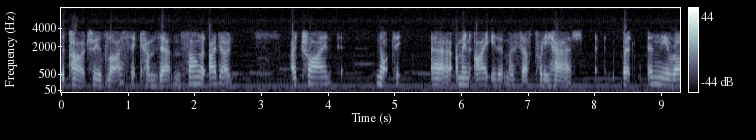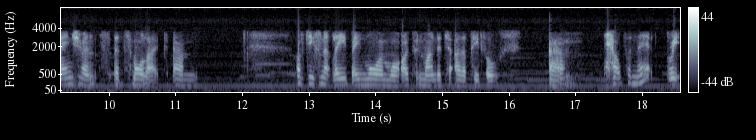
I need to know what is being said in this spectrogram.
the poetry of life that comes out in the song. I don't. I try not to. Uh, I mean, I edit myself pretty hard, but in the arrangements, it's more like um, I've definitely been more and more open-minded to other people's um, help in that. Brett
